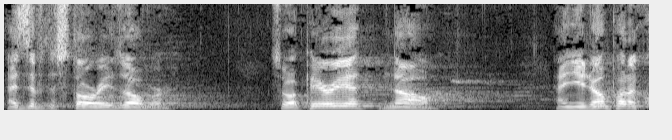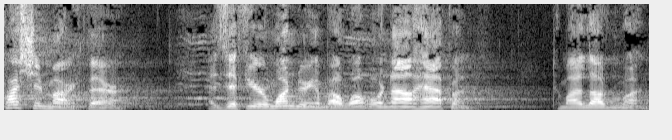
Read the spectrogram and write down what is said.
as if the story is over. So a period? No. And you don't put a question mark there as if you're wondering about what will now happen to my loved one.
